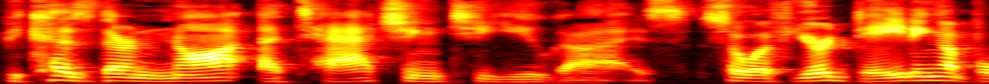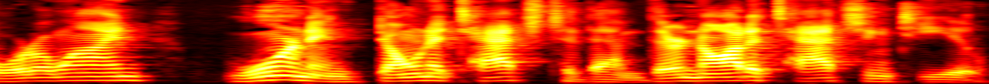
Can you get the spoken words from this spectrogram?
because they're not attaching to you guys. So if you're dating a borderline, warning, don't attach to them. They're not attaching to you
